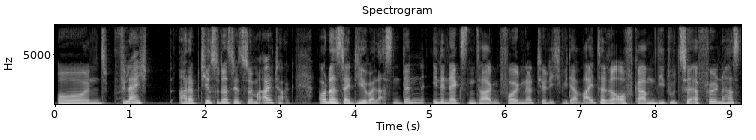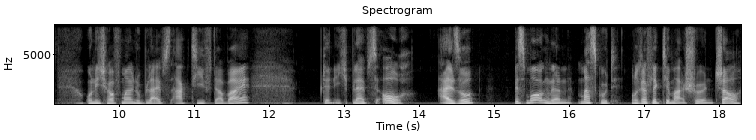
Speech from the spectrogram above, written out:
Und vielleicht adaptierst du das jetzt so im Alltag. Aber das sei dir überlassen, denn in den nächsten Tagen folgen natürlich wieder weitere Aufgaben, die du zu erfüllen hast. Und ich hoffe mal, du bleibst aktiv dabei, denn ich bleib's auch. Also, bis morgen dann. Mach's gut und reflektier mal schön. Ciao.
